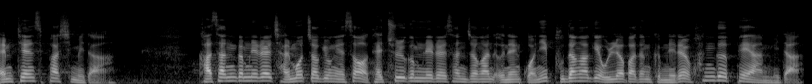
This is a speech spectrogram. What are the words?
MTN 스팟입니다. 가산금리를 잘못 적용해서 대출금리를 산정한 은행권이 부당하게 올려받은 금리를 환급해야 합니다.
